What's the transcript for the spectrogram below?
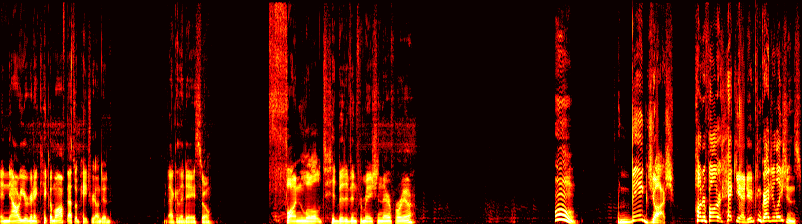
and now you're gonna kick them off. That's what Patreon did back in the day. So fun little tidbit of information there for you. Mm. Big Josh. 100 followers. Heck yeah, dude. Congratulations.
